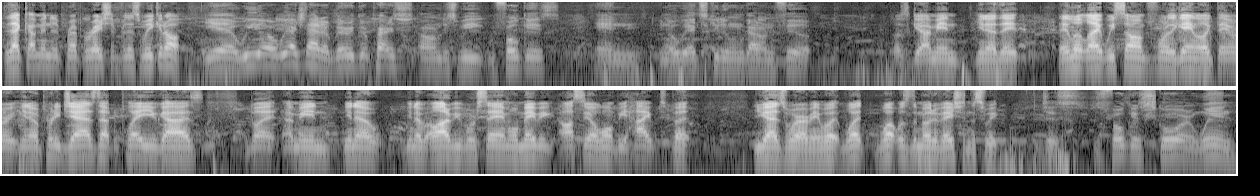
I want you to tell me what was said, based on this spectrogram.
Did that come into preparation for this week at all? Yeah, we uh, we actually had a very good practice um, this week. We focused, and you know we executed when we got on the field. Let's go. I mean, you know they they looked like we saw them before the game. Like they were you know pretty jazzed up to play you guys. But I mean, you know, you know, a lot of people were saying, well, maybe Osceola won't be hyped, but you guys were. I mean, what what what was the motivation this week? Just just focus, score, and win.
